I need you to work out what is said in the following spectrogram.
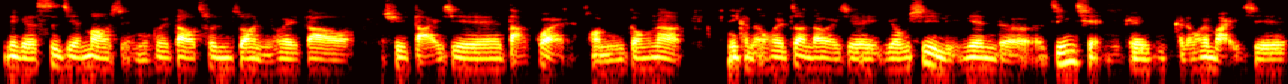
那个世界冒险，你会到村庄，你会到去打一些打怪、闯迷宫，那你可能会赚到一些游戏里面的金钱，你可以可能会买一些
